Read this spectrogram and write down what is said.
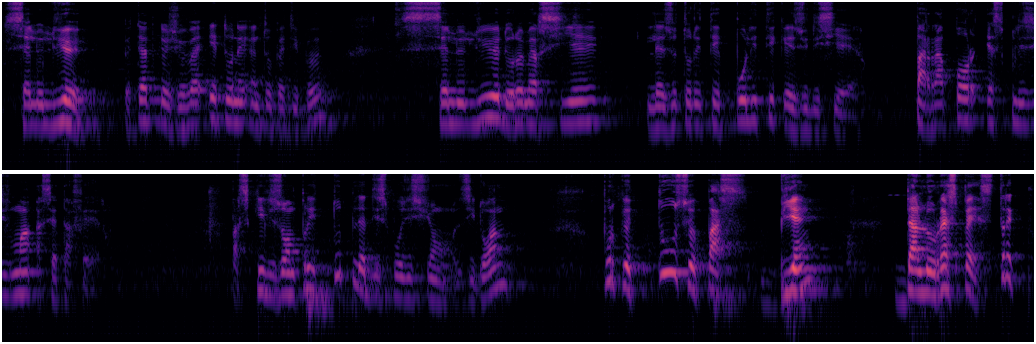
c'est le lieu, peut-être que je vais étonner un tout petit peu, c'est le lieu de remercier les autorités politiques et judiciaires par rapport exclusivement à cette affaire. Parce qu'ils ont pris toutes les dispositions idoines pour que tout se passe bien dans le respect strict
